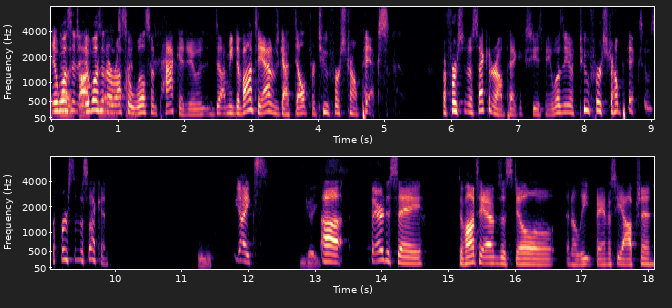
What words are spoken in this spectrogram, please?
it wasn't it wasn't a Russell time. Wilson package. It was I mean Davante Adams got dealt for two first round picks, a first and a second round pick. Excuse me, it wasn't even two first round picks. It was a first and a second. Mm. Yikes! Yikes. Uh, fair to say Davante Adams is still an elite fantasy option,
